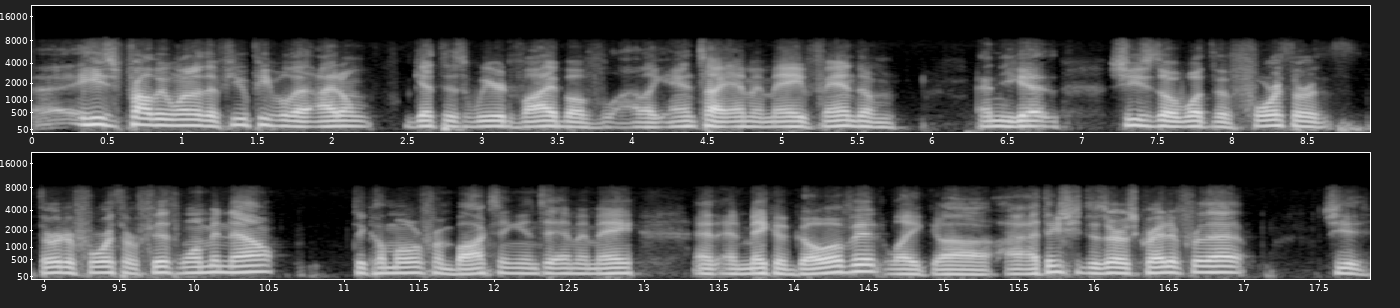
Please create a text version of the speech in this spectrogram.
uh, he's probably one of the few people that I don't get this weird vibe of like anti MMA fandom, and you get she's the what the fourth or third or fourth or fifth woman now to come over from boxing into MMA and and make a go of it. Like uh, I think she deserves credit for that. She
